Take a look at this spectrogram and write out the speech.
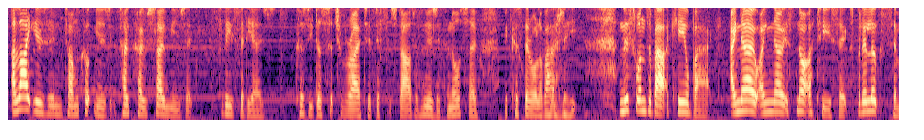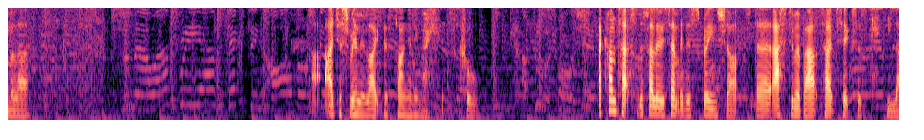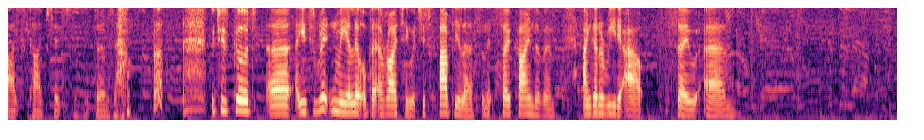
I like using Tom Cook music, Toko So music, for these videos because he does such a variety of different styles of music and also because they're all about elite. And this one's about a keelback. I know, I know it's not a T6, but it looks similar. I just really like this song anyway, it's cool. Contacted the fellow who sent me this screenshot, uh, asked him about Type 6s. He likes Type 6s, it turns out. which is good. Uh, he's written me a little bit of writing, which is fabulous, and it's so kind of him. I'm going to read it out. So, um,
